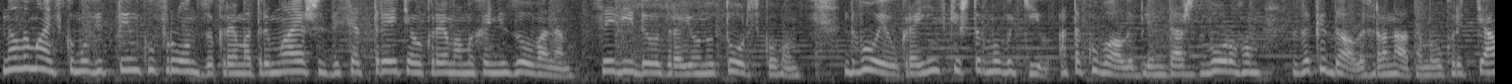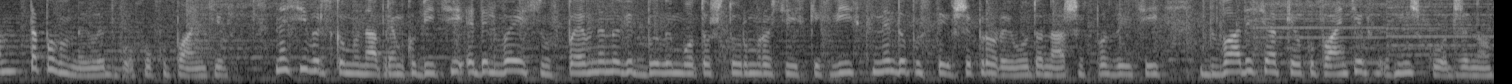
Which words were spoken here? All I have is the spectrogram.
На Лиманському відтинку фронт, зокрема, тримає 63-я окрема механізована. Це відео з району Торського. Двоє українських штурмовиків атакували бліндаж з ворогом, закидали гранатами укриття та полонили двох окупантів. На сіверському напрямку бійці Едельвейсу впевнено відбили мотоштурм російських військ, не допустивши прориву до наших позицій. Два десятки окупантів знешкоджено.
